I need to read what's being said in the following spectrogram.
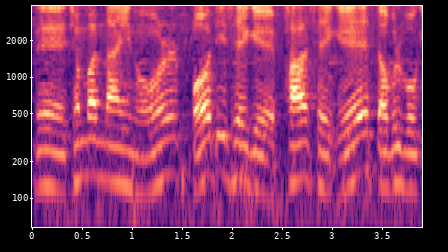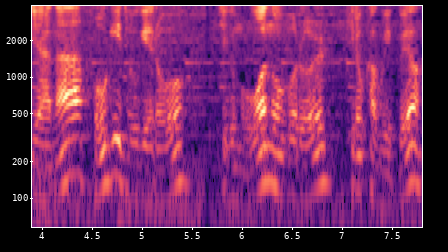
네, 전반 9홀 버디 3개, 파 3개, 더블 보기 하나, 보기 2개로 지금 원 오버를 기록하고 있고요.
